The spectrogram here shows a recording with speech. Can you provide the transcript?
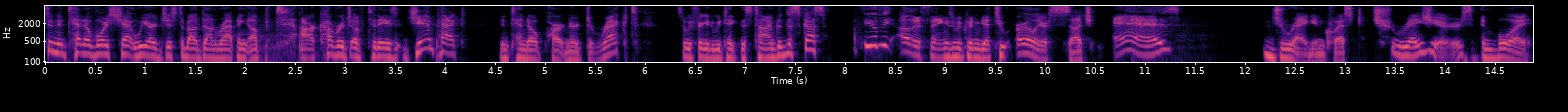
to Nintendo Voice Chat. We are just about done wrapping up t- our coverage of today's jam-packed Nintendo Partner Direct. So we figured we'd take this time to discuss a few of the other things we couldn't get to earlier, such as Dragon Quest treasures. And boy,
